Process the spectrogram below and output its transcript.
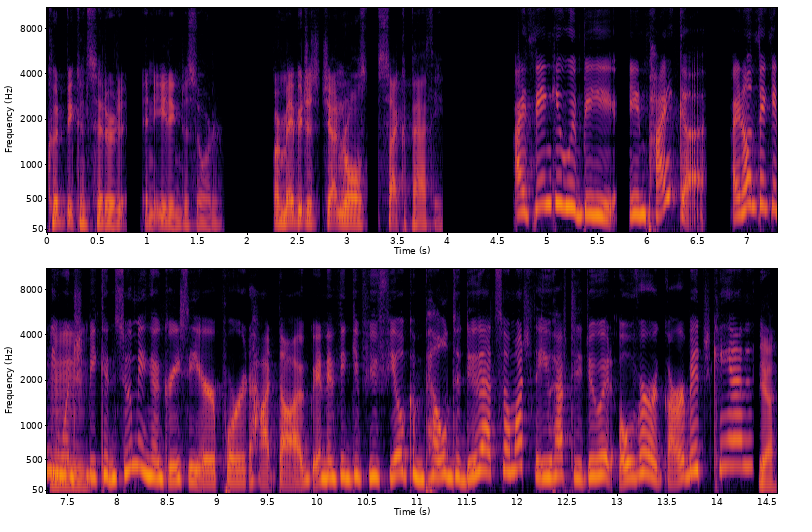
could be considered an eating disorder, or maybe just general psychopathy. I think it would be in pica. I don't think anyone Mm. should be consuming a greasy airport hot dog. And I think if you feel compelled to do that so much that you have to do it over a garbage can, Yeah.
